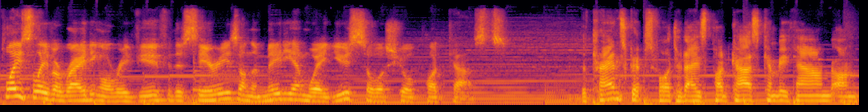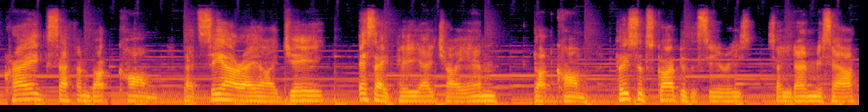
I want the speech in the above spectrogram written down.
Please leave a rating or review for the series on the medium where you source your podcasts. The transcripts for today's podcast can be found on craigsaphin.com. That's C R A I G saphin.com. Please subscribe to the series so you don't miss out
